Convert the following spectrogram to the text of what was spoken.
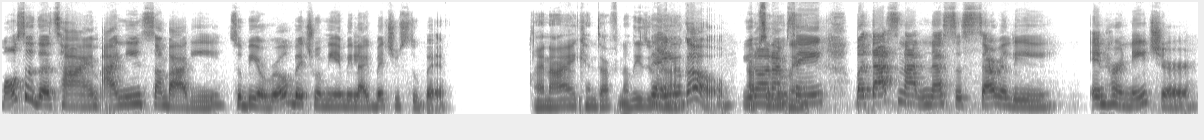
Most of the time, I need somebody to be a real bitch with me and be like, "Bitch, you stupid." And I can definitely do There that. There you go. You know what I'm saying? But that's not necessarily in her nature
